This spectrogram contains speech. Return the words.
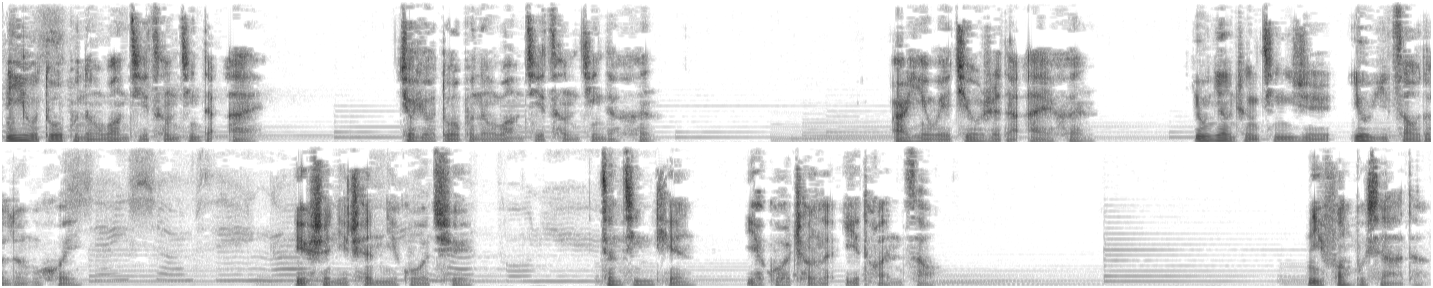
你有多不能忘记曾经的爱，就有多不能忘记曾经的恨。而因为旧日的爱恨，又酿成今日又一遭的轮回。于是你沉溺过去，将今天也过成了一团糟。你放不下的，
